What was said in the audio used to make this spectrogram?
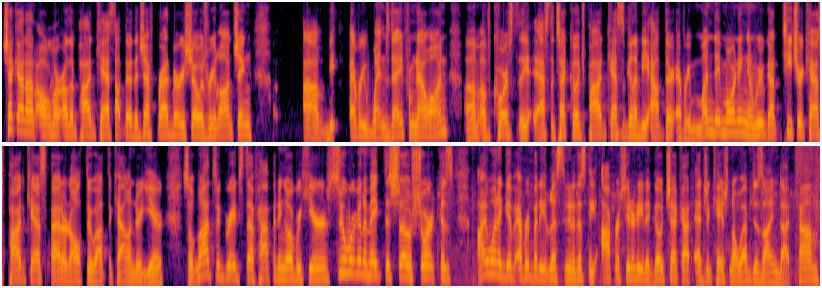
check out all of our other podcasts out there. The Jeff Bradbury show is relaunching uh, every Wednesday from now on. Um, of course, the Ask the Tech Coach podcast is going to be out there every Monday morning, and we've got Teacher Cast podcasts spattered all throughout the calendar year. So lots of great stuff happening over here. Soon we're going to make this show short because I want to give everybody listening to this the opportunity to go check out educationalwebdesign.com.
